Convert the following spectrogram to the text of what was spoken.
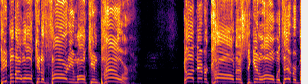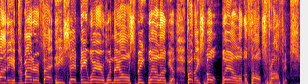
People that walk in authority and walk in power. God never called us to get along with everybody. As a matter of fact, He said, Beware when they all speak well of you, for they spoke well of the false prophets.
